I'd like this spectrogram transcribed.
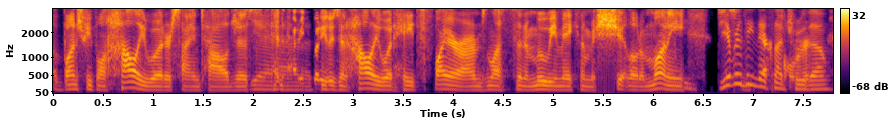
a bunch of people in Hollywood are Scientologists, and everybody who's in Hollywood hates firearms unless it's in a movie making them a shitload of money. Do you ever So think that's not true therefore- though?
